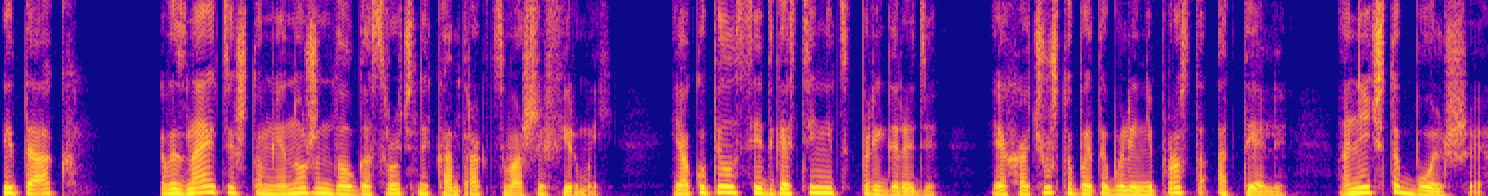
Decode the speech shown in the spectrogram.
Итак, вы знаете, что мне нужен долгосрочный контракт с вашей фирмой. Я купил сеть гостиниц в пригороде. Я хочу, чтобы это были не просто отели, а нечто большее.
